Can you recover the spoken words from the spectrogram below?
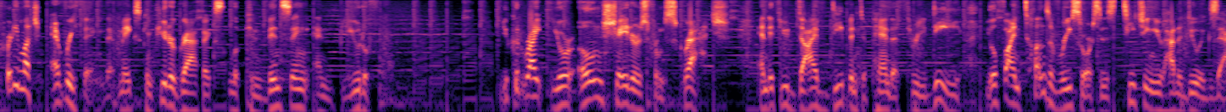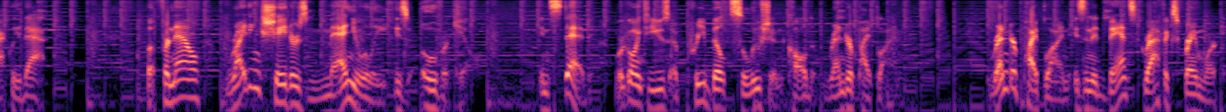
pretty much everything that makes computer graphics look convincing and beautiful. You could write your own shaders from scratch, and if you dive deep into Panda 3D, you'll find tons of resources teaching you how to do exactly that. But for now, writing shaders manually is overkill. Instead, we're going to use a pre-built solution called Render Pipeline. Render Pipeline is an advanced graphics framework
